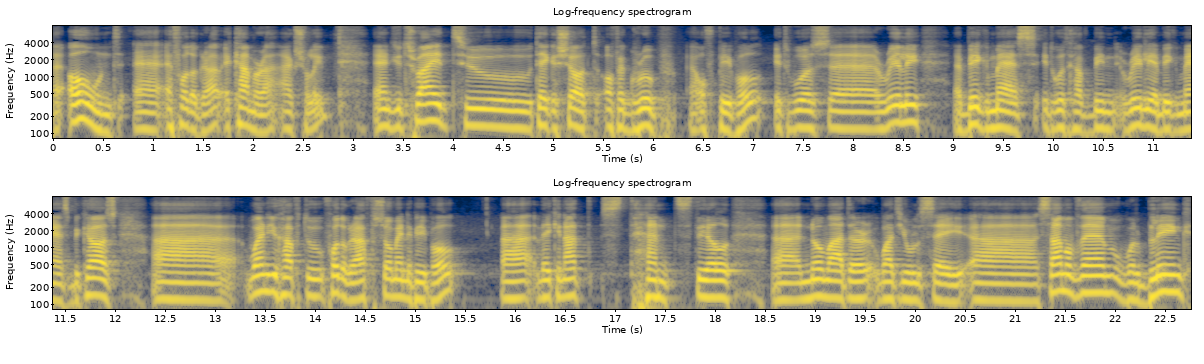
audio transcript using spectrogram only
uh, owned a, a photograph, a camera actually, and you tried to take a shot of a group of people, it was uh, really a big mess. It would have been really a big mess because uh, when you have to photograph so many people, uh, they cannot stand still uh, no matter what you will say. Uh, some of them will blink,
